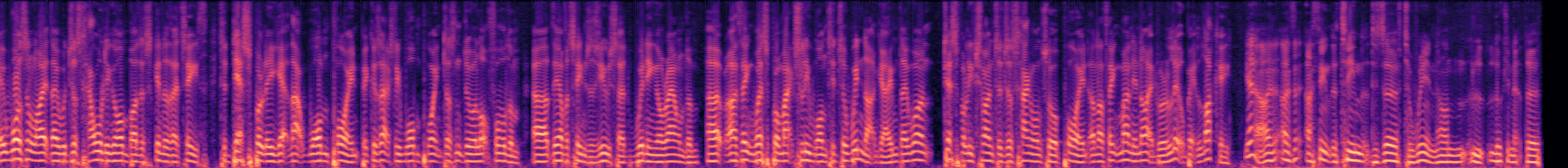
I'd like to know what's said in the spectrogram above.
It wasn't like they were just holding on by the skin of their teeth to desperately get that one point, because actually one point doesn't do a lot for them. Uh, the other teams, as you said, winning around them. Uh, I think West Brom actually wanted to win that game. They weren't desperately trying to just hang on to a point, and I think Man United were a little bit lucky. Yeah, I I, th- I think the team that deserved to win on l- looking at the,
